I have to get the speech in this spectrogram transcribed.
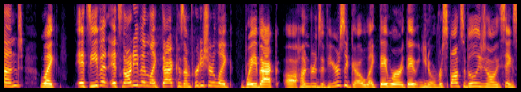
and like it's even it's not even like that because i'm pretty sure like way back uh, hundreds of years ago like they were they you know responsibilities and all these things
